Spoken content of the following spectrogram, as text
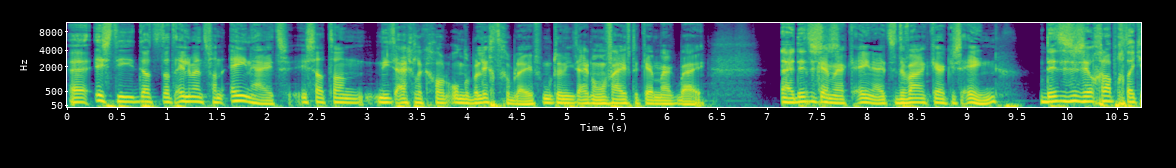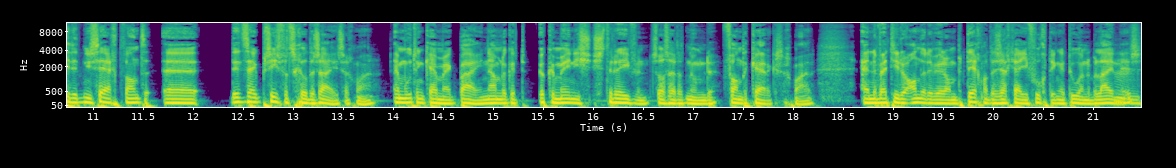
Eh, is die, dat, dat element van eenheid, is dat dan niet eigenlijk gewoon onderbelicht gebleven? Moet er niet eigenlijk nog een vijfde kenmerk bij? nee, dit, is Kenmerk eenheid. De ware kerk is één. dit is dus heel grappig dat je dit nu zegt, want dit is eigenlijk precies wat Schilder zei, zeg maar. Er moet een kenmerk bij, namelijk het ecumenisch streven, zoals hij dat noemde, van de kerk, zeg maar. En dan werd hij door anderen weer om beticht, want hij zegt, ja, je voegt dingen toe aan de beleidenis.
